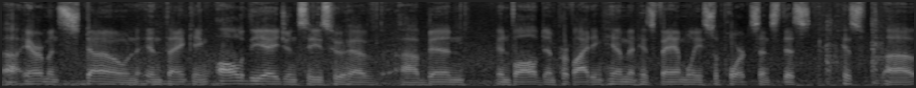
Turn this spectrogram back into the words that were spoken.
uh, Airman Stone in thanking all of the agencies who have uh, been involved in providing him and his family support since this, his uh,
